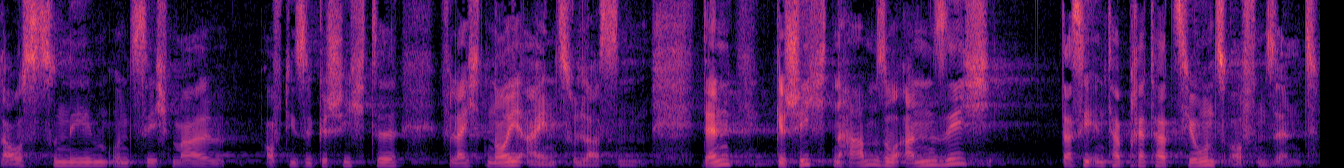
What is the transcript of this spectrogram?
rauszunehmen und sich mal auf diese Geschichte vielleicht neu einzulassen. Denn Geschichten haben so an sich, dass sie interpretationsoffen sind.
